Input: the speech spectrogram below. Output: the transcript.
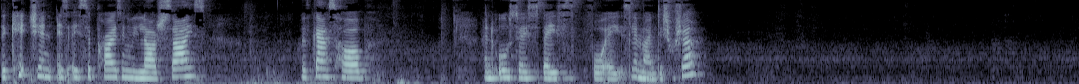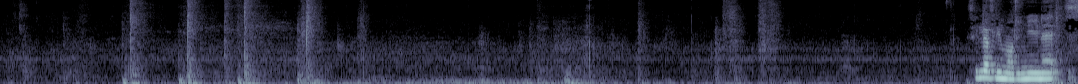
The kitchen is a surprisingly large size with gas hob and also space for a slimline dishwasher. So lovely modern units.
